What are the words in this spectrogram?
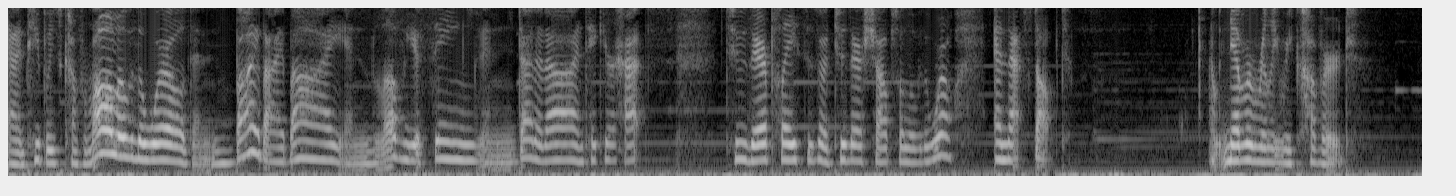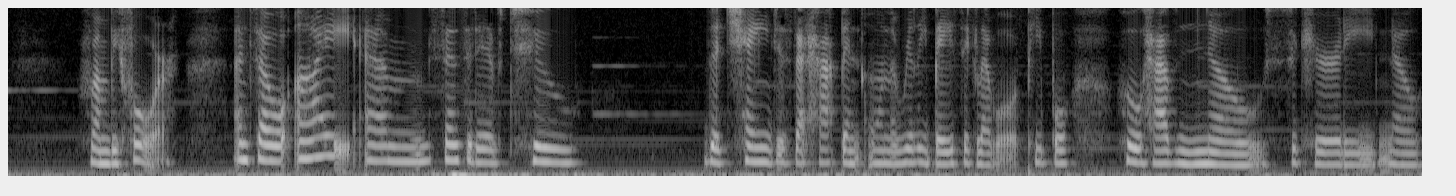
and people just come from all over the world and buy, buy, buy, and love your things and da da da, and take your hats to their places or to their shops all over the world, and that stopped. It never really recovered from before. And so I am sensitive to the changes that happen on the really basic level of people who have no security, no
